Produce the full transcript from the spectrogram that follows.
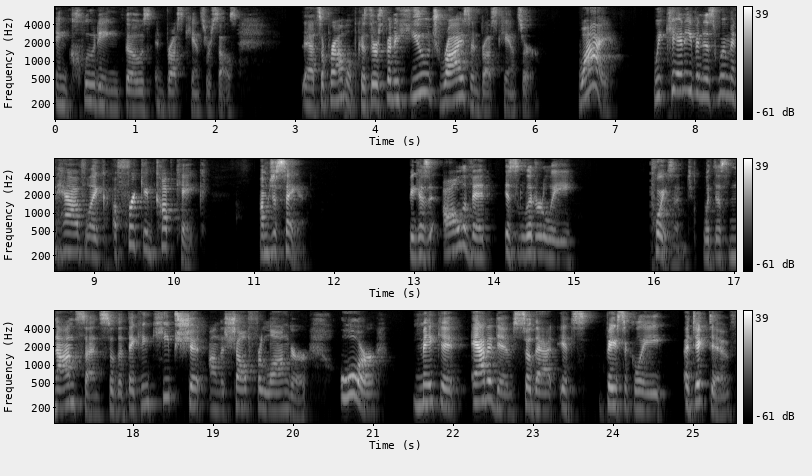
including those in breast cancer cells. That's a problem because there's been a huge rise in breast cancer. Why? We can't even, as women, have like a freaking cupcake. I'm just saying. Because all of it is literally poisoned with this nonsense so that they can keep shit on the shelf for longer or make it additive so that it's basically addictive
